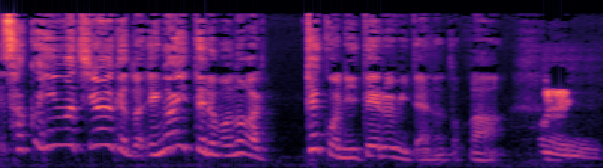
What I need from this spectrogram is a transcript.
い、作品は違うけど、描いてるものが結構似てるみたいなとか、うん。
